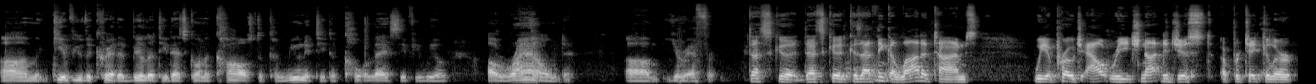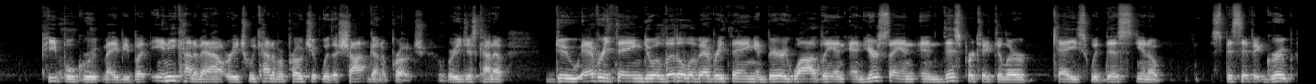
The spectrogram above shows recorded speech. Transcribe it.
um, give you the credibility that's going to cause the community to coalesce, if you will, around um, your effort. That's good. That's good because I think a lot of times we approach outreach not to just a particular people group, maybe, but any kind of an outreach. We kind of approach it with a shotgun approach, where you just kind of do everything, do a little of everything, and very wildly. And, and you're saying in this particular case with this, you know, specific group,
